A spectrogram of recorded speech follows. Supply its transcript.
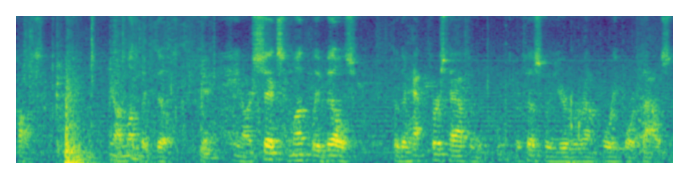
cost, you know, our monthly bills. Okay. You know, our six monthly bills for the ha- first half of the fiscal year were around forty-four thousand.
